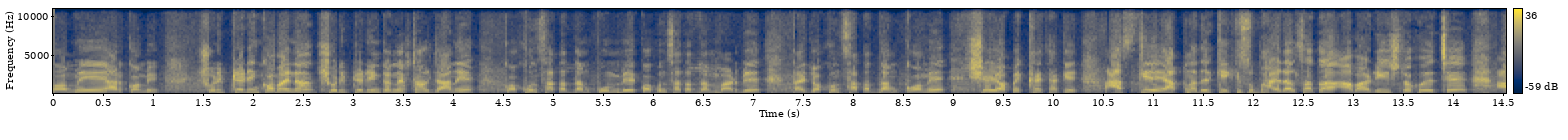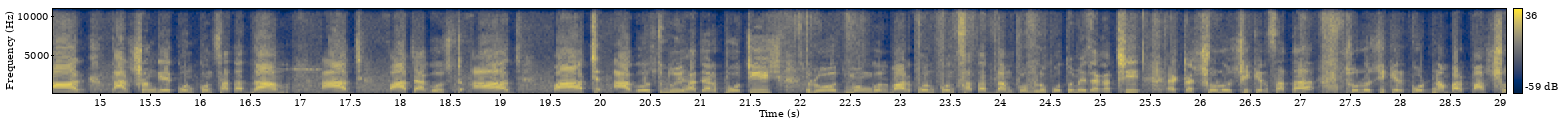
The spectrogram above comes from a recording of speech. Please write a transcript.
কমে আর কমে। শরীফ ট্রেডিং কমায় না, শরীফ ট্রেড ইন্টারন্যাশনাল জানে কখন ছাতার দাম কমবে, কখন ছাতার দাম বাড়বে। তাই যখন ছাতার দাম কমে, সেই অপেক্ষায় থাকে। আজকে আপনাদেরকে কিছু ভাইরাল ছাতা আবার রিস্টক হয়েছে, আর তার সঙ্গে কোন কোন ছাতার দাম আজ পাঁচ আগস্ট, আজ পাঁচ আগস্ট দুই হাজার পঁচিশ, রোজ মঙ্গলবার কোন কোন ছাতার দাম কমলো? প্রথমে দেখাচ্ছি একটা ষোলো শিকের ছাতা, ষোলো শিকের কোড নাম্বার পাঁচশো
